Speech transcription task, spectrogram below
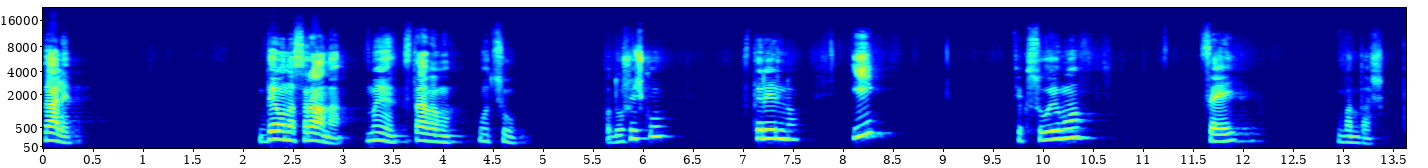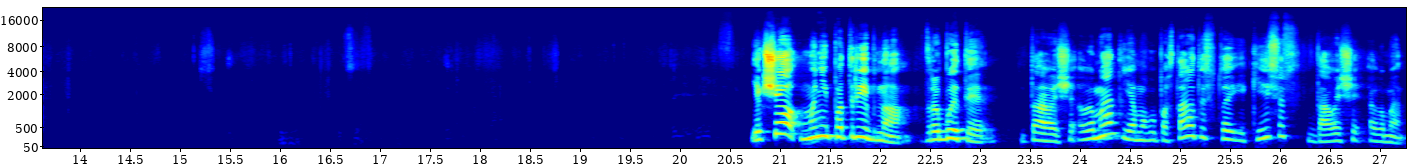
Далі. Де у нас рана? Ми ставимо оцю подушечку стерильну і фіксуємо цей бандаж. Якщо мені потрібно зробити давящий елемент, я можу поставити сюди якийсь ось давящий елемент.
